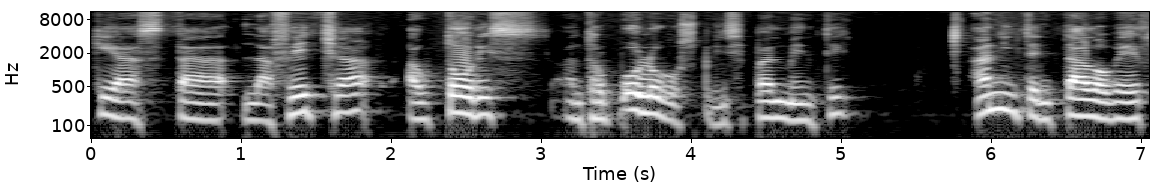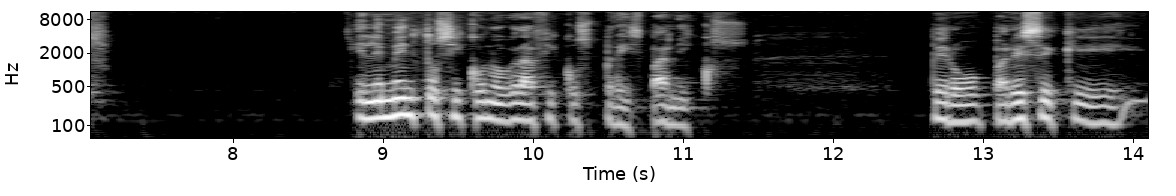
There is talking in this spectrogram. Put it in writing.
que hasta la fecha autores, antropólogos principalmente, han intentado ver elementos iconográficos prehispánicos, pero parece que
